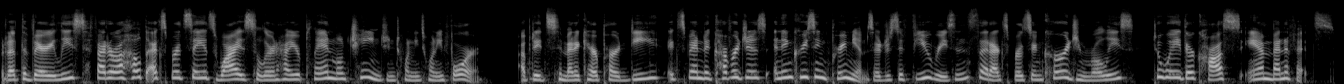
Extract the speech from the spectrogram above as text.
But at the very least, federal health experts say it's wise to learn how your plan will change in 2024. Updates to Medicare Part D, expanded coverages, and increasing premiums are just a few reasons that experts encourage enrollees to weigh their costs and benefits.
